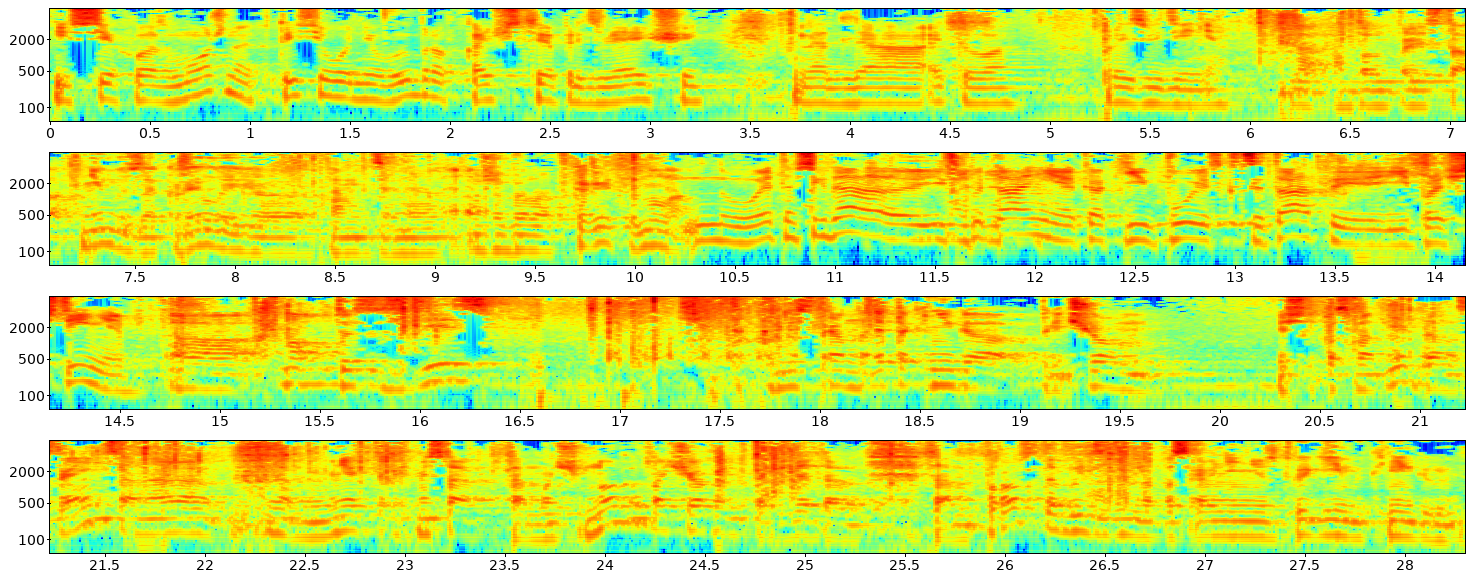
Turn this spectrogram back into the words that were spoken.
из всех возможных ты сегодня выбрал в качестве определяющей для этого произведения. Да, Антон полистал книгу, закрыл ее там, где она уже была открыта. Ну, ладно. ну это всегда испытание, как и поиск цитаты и прочтение. А, ну, то есть здесь, как ни странно, эта книга, причем если посмотреть, да, на странице, она ну, в некоторых местах там очень много подчеркнуто, где-то там просто выделено по сравнению с другими книгами.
